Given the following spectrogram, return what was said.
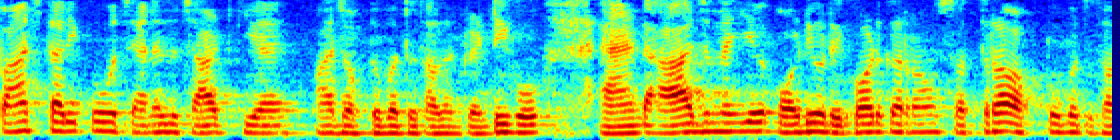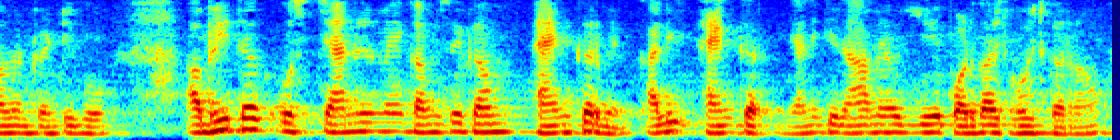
पाँच तारीख को वो चैनल स्टार्ट किया है पाँच अक्टूबर 2020 को। एंड आज मैं ये ऑडियो रिकॉर्ड कर रहा हूँ सत्रह अक्टूबर 2020 को। अभी तक उस चैनल में कम से कम एंकर में खाली एंकर यानी कि जहाँ मैं ये पॉडकास्ट होस्ट कर रहा हूँ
